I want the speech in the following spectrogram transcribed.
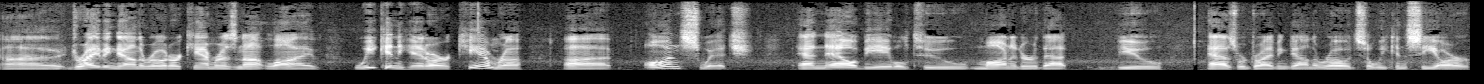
uh, driving down the road, our camera is not live, we can hit our camera uh, on switch and now be able to monitor that view as we're driving down the road so we can see our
